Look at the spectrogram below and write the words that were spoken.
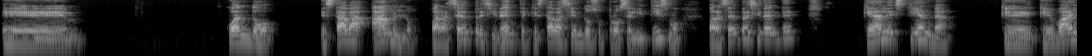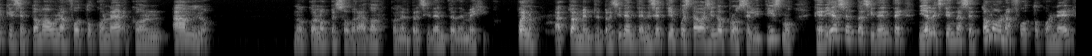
em, cuando estaba AMLO para ser presidente, que estaba haciendo su proselitismo para ser presidente, que Alex Tienda, que, que va y que se toma una foto con, con AMLO, Con López Obrador, con el presidente de México. Bueno, actualmente el presidente, en ese tiempo estaba haciendo proselitismo, quería ser presidente y Alex Tienda se toma una foto con él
